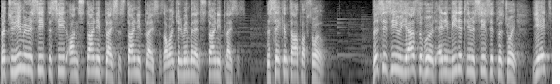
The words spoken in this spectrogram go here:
But to him who received the seed on stony places, stony places. I want you to remember that stony places, the second type of soil. This is he who hears the word and immediately receives it with joy. Yet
